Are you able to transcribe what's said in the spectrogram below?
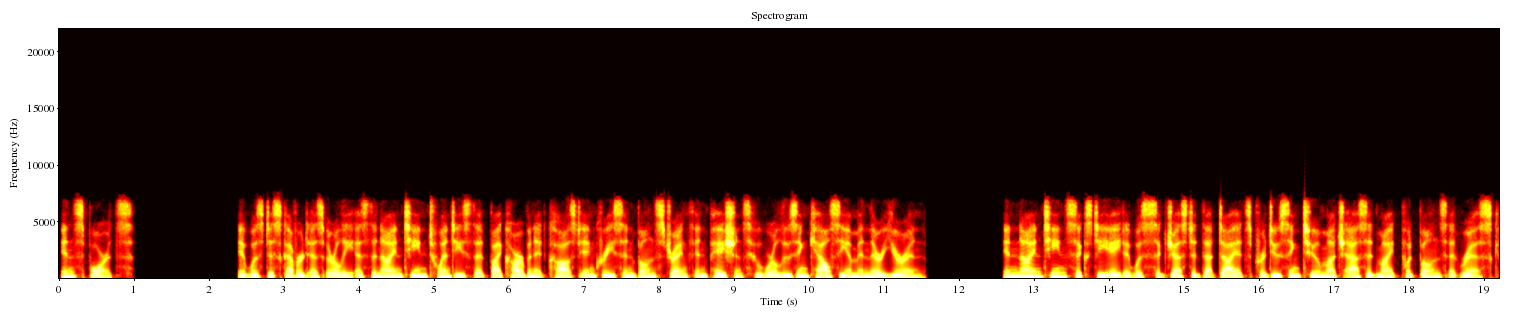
In sports It was discovered as early as the 1920s that bicarbonate caused increase in bone strength in patients who were losing calcium in their urine. In 1968 it was suggested that diets producing too much acid might put bones at risk.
